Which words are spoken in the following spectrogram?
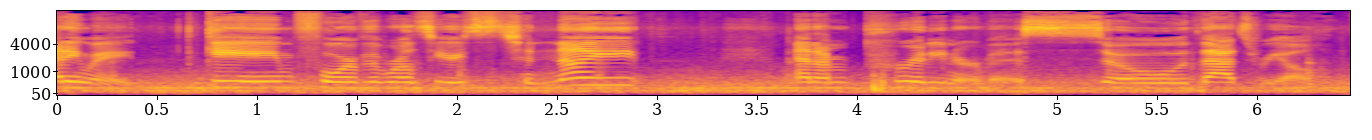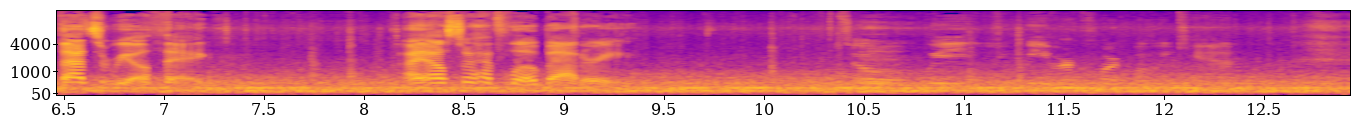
anyway, Game Four of the World Series tonight, and I'm pretty nervous. So that's real. That's a real thing. I also have low battery. So we we record what we can.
